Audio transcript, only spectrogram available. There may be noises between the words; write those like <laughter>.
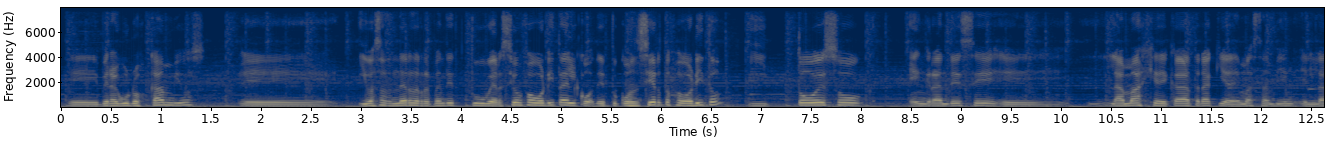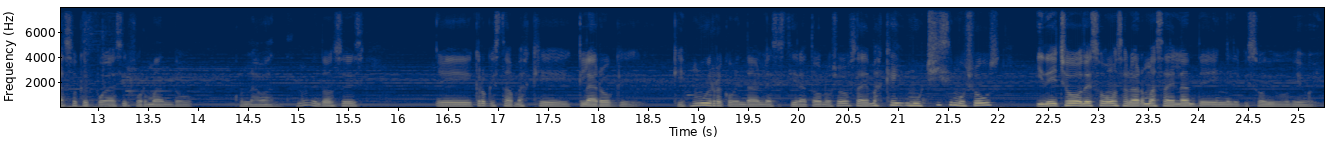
eh, ver algunos cambios eh, y vas a tener de repente tu versión favorita de tu concierto favorito y todo eso engrandece eh, la magia de cada track y además también el lazo que puedas ir formando con la banda. Entonces, eh, creo que está más que claro que, es muy recomendable asistir a todos los shows. Además que hay muchísimos shows y de hecho de eso vamos a hablar más adelante en el episodio de hoy.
